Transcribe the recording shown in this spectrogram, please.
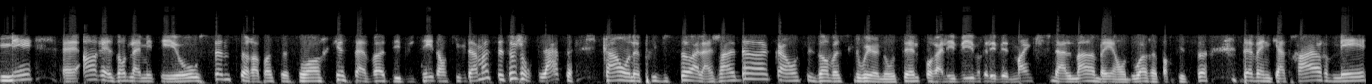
Mais euh, en raison de la météo, ce ne sera pas ce soir que ça va débuter. Donc, évidemment, c'est toujours place quand on a prévu ça à l'agenda, quand on s'est dit on va se louer un hôtel pour aller vivre l'événement, et finalement, ben, on doit reporter ça de 24 heures. Mais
